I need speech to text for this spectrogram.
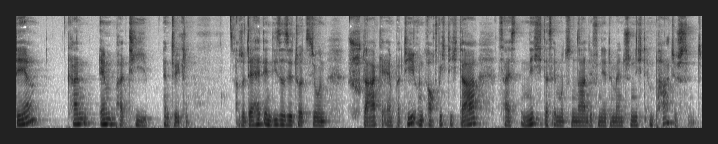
der kann Empathie entwickeln. Also der hätte in dieser Situation starke Empathie und auch wichtig da, das heißt nicht, dass emotional definierte Menschen nicht empathisch sind.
